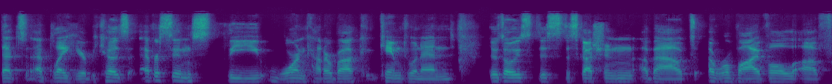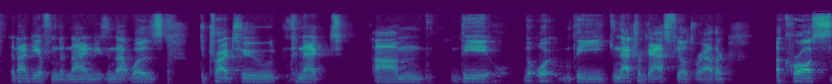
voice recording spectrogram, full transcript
that's at play here because ever since the war in Karabakh came to an end, there's always this discussion about a revival of an idea from the 90s, and that was to try to connect um, the, the, the natural gas fields rather across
